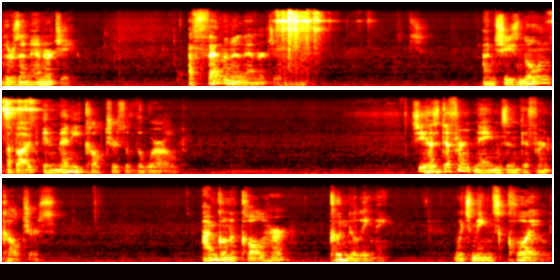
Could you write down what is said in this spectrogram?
there's an energy, a feminine energy. And she's known about in many cultures of the world. She has different names in different cultures. I'm going to call her Kundalini, which means coiled.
